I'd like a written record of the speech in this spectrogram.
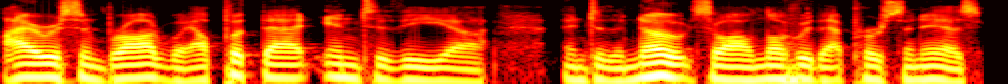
Iris and Broadway. I'll put that into the uh, into the note so I'll know who that person is.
